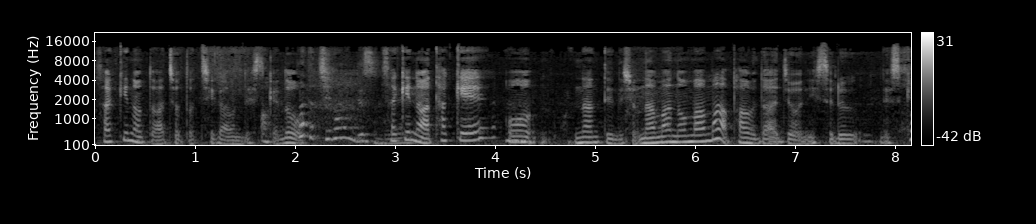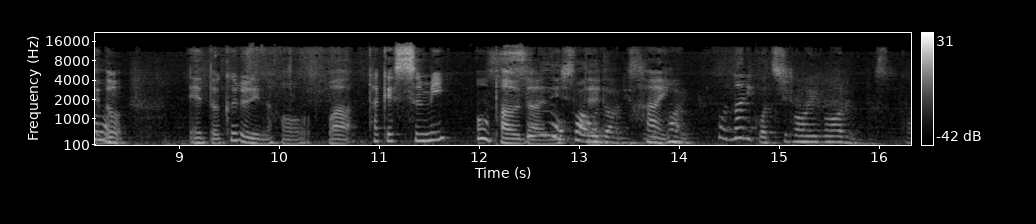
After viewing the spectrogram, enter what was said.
さっきのとはちょっと違うんですけどあまた違うんですね。さっきのは竹を、なんて言うんでしょう生のままパウダー状にするんですけど、はい。えー、とくるりの方は竹炭をパウダーにして炭をパウダーにする。はいこれ何か違いがあるんですか？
